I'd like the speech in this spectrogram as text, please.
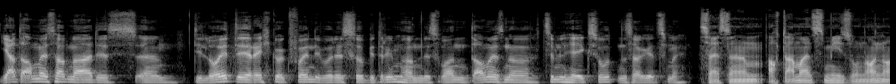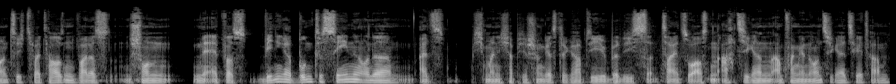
Ja, damals hat mir auch das, ähm, die Leute recht gut gefallen, die wo das so betrieben haben. Das waren damals noch ziemliche Exoten, sage ich jetzt mal. Das heißt, ähm, auch damals, wie so 99, 2000, war das schon eine etwas weniger bunte Szene oder als, ich meine, ich habe hier schon Gäste gehabt, die über die Zeit so aus den 80ern, Anfang der 90er erzählt haben.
